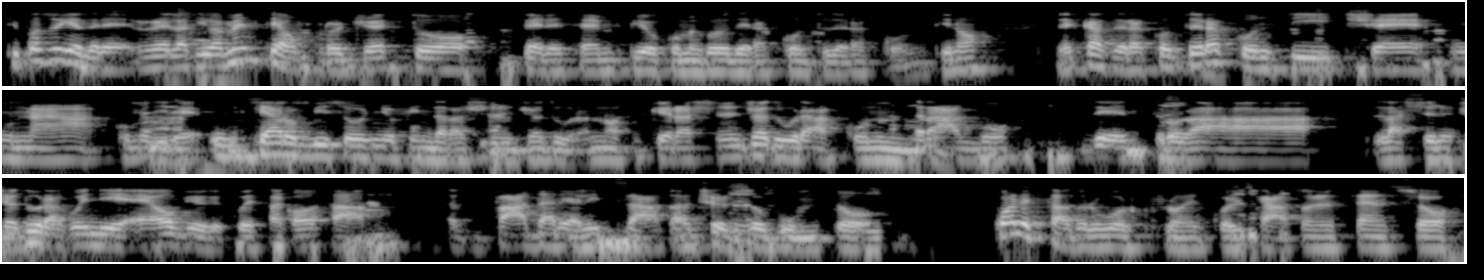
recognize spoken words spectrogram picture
Ti posso chiedere, relativamente a un progetto, per esempio, come quello dei racconti dei racconti, no? Nel caso dei racconti dei racconti c'è una, dire, un chiaro bisogno fin dalla sceneggiatura, no? Perché la sceneggiatura con un drago dentro la, la sceneggiatura, quindi è ovvio che questa cosa vada realizzata a un certo punto qual è stato il workflow in quel caso? Nel senso,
